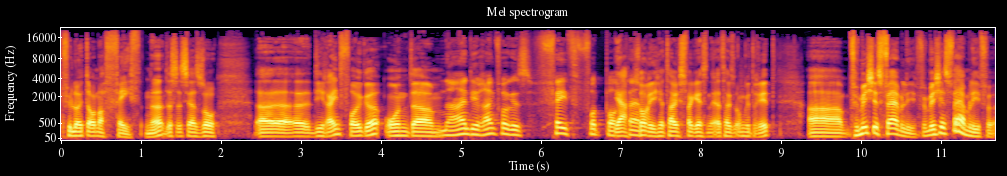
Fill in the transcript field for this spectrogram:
für Leute auch noch Faith. Ne? Das ist ja so äh, die Reihenfolge und ähm, Nein, die Reihenfolge ist Faith Football ja, Family. sorry, jetzt habe ich es vergessen, jetzt habe ich es umgedreht. Ähm, für mich ist Family, für mich ist Family, für,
